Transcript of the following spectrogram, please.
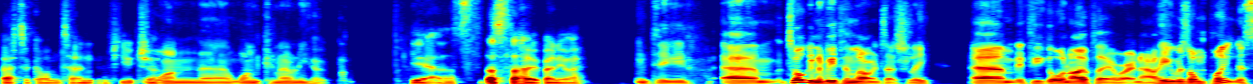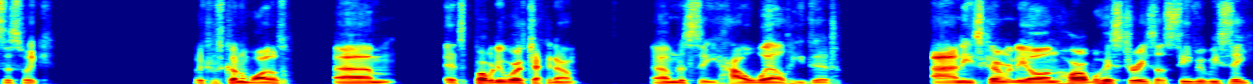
better content in future. one. Uh, one can only hope. Yeah, that's that's the hope anyway. Indeed. Um, talking of Ethan Lawrence, actually, um, if you go on iPlayer right now, he was on Pointless this week, which was kind of wild. Um, it's probably worth checking out um, to see how well he did. And he's currently on Horrible Histories at CBBC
